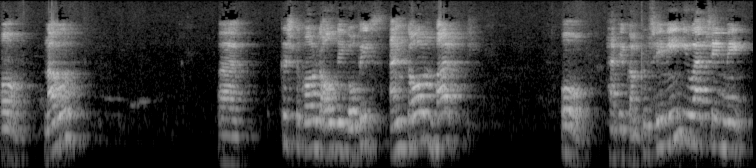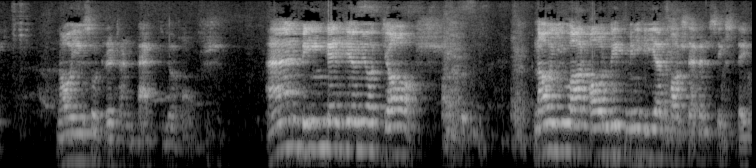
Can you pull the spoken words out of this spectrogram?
Oh, now uh, Krishna called all the gopis and told her, Oh, have you come to see me? You have seen me. Now you should return back to your home and be engaged in your jobs. Now you are all with me here for seven, six days.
